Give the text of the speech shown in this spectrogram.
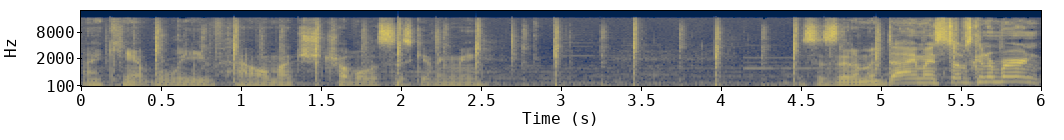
I can't believe how much trouble this is giving me. This is it, I'm gonna die, my stuff's gonna burn!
